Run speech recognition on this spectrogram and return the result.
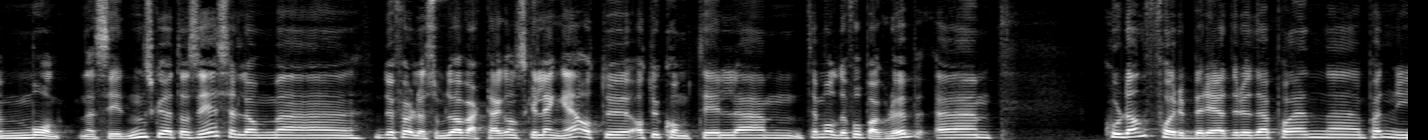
månedene siden, skulle jeg til å si, selv om eh, det føles som du har vært her ganske lenge, at du, at du kom til, til Molde fotballklubb. Hvordan forbereder du deg på en, eh, på en ny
